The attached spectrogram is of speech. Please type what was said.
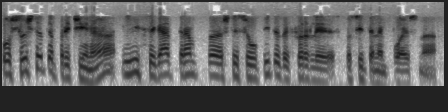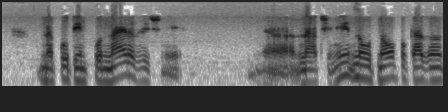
По същата причина и сега Тръмп ще се опита да хвърли спасителен пояс на, на Путин по най-различни а, начини, но отново показвам,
